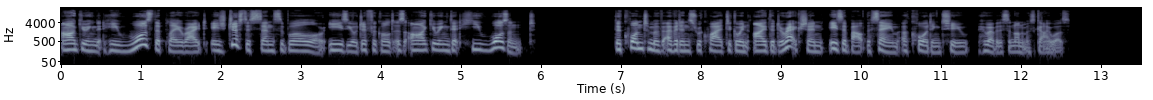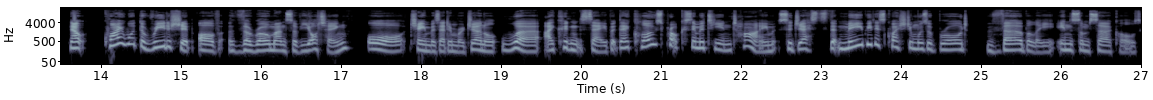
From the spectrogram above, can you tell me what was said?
arguing that he was the playwright is just as sensible or easy or difficult as arguing that he wasn't. The quantum of evidence required to go in either direction is about the same, according to whoever this anonymous guy was. Now, quite what the readership of The Romance of Yachting or Chambers' Edinburgh Journal were, I couldn't say, but their close proximity in time suggests that maybe this question was abroad verbally in some circles.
